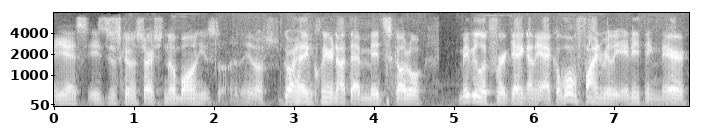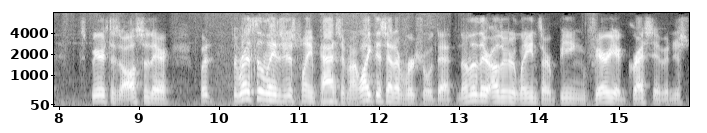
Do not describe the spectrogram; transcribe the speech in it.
He is. He's just gonna start snowballing. He's, uh, you know, go ahead and clearing out that mid scuttle. Maybe look for a gank on the Ekko. Won't find really anything there. Spirits is also there, but the rest of the lanes are just playing passive, and I like this out of Virtual Death. None of their other lanes are being very aggressive and just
